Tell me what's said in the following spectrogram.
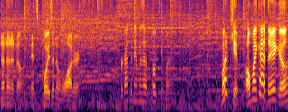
No, no, no, no. It's poison and water. Forgot the name of that Pokemon. Mudkip. Oh my God! There you go.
